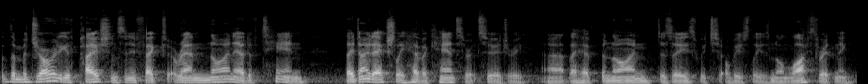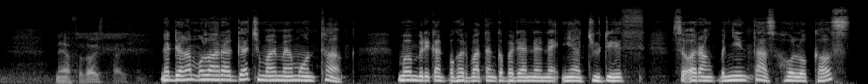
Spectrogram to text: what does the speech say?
the majority of patients, and in fact around 9 out of 10, they don't actually have a cancer at surgery. Uh, they have benign disease, which obviously is non-life threatening. Now for those patients... Nah dalam olahraga cuma memontak memberikan penghormatan kepada neneknya Judith, seorang penyintas Holocaust,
